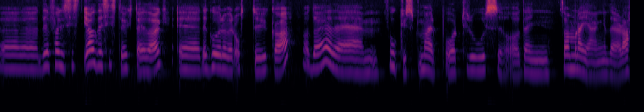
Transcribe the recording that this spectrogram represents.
Eh, det er siste, ja, det er siste økta i dag. Eh, det går over åtte uker. Og da er det mm, fokus mer på artrose og den samla gjeng der, da.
